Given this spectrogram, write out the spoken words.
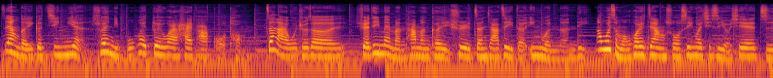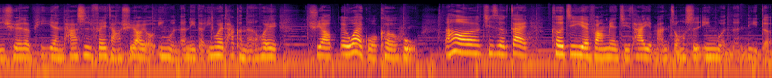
这样的一个经验，所以你不会对外害怕沟通。再来，我觉得学弟妹们他们可以去增加自己的英文能力。那为什么会这样说？是因为其实有些职缺的 PM 他是非常需要有英文能力的，因为他可能会需要对外国客户。然后，其实，在科技业方面，其实他也蛮重视英文能力的。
